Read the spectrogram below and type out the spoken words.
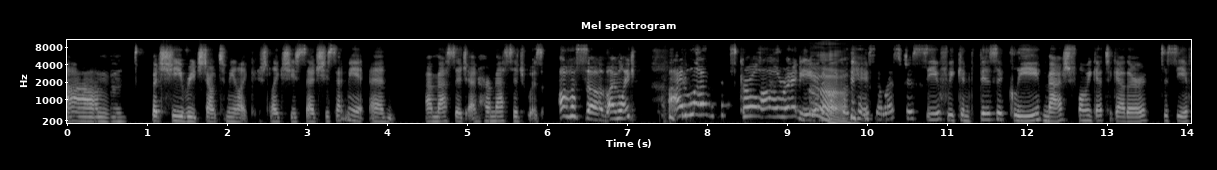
um, but she reached out to me like like she said she sent me an a message and her message was awesome. I'm like, I love this girl already. Yeah. Like, okay, so let's just see if we can physically mesh when we get together to see if,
